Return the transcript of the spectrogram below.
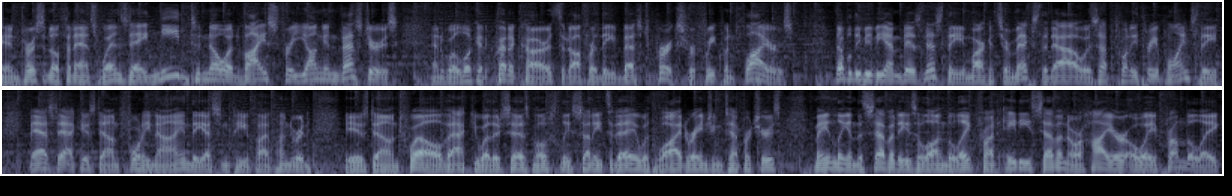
In Personal Finance Wednesday, need to know advice for young investors. And we'll look at credit cards that offer the best perks for frequent flyers. WBBM Business, the markets are mixed. The Dow is up 23 points. The Nasdaq is down 49. The S&P 500 is down 12. AccuWeather says mostly sunny today with wide-ranging temperatures, mainly in the 70s along the lakefront, 87 or higher away from the lake.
